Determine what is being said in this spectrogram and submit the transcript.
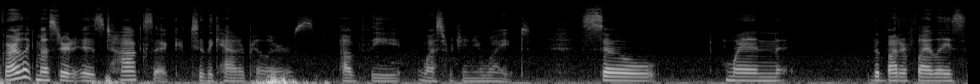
Garlic mustard is toxic to the caterpillars of the West Virginia white. So, when the butterfly lays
